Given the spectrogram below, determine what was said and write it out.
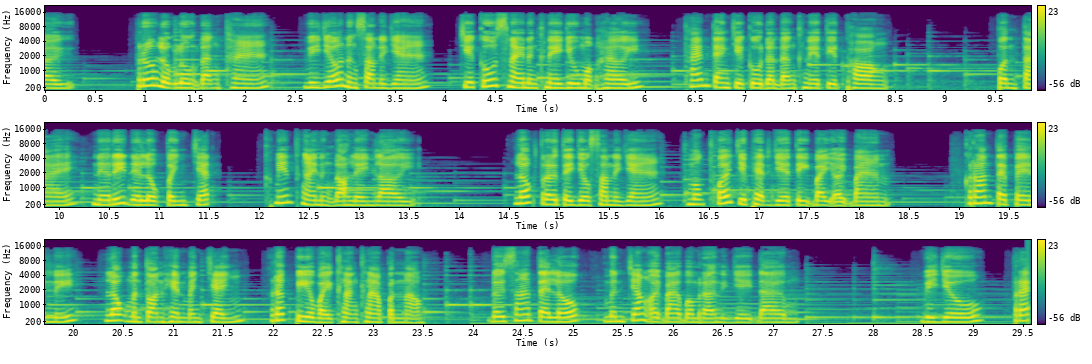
ទៅព្រោះលោកលួងដឹងថាវីយ៉ូនិងសន្យា ជាគូស្នេហ៍នឹងគ្នាយូរមកហើយថែមទាំងជាគូដណ្ដឹងគ្នាទៀតផងប៉ុន្តែនារីដែលលោកពេញចិត្តគ្មានថ្ងៃនឹងដោះលែងឡើយ លោកត្រូវតែយកសន្យា មកធ្វើជាភរិយាទី3ឲ្យបានគ្រាន់តែពេលនេះលោកមិនទាន់ហ៊ានបញ្ចេញរឹកពីអ្វីខ្លាំងក្លាប៉ុណ្ណោះដោយសារតែលោកមិនចង់ឲ្យបាវបំរើនិយាយដើមវីយ៉ូប្រែ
